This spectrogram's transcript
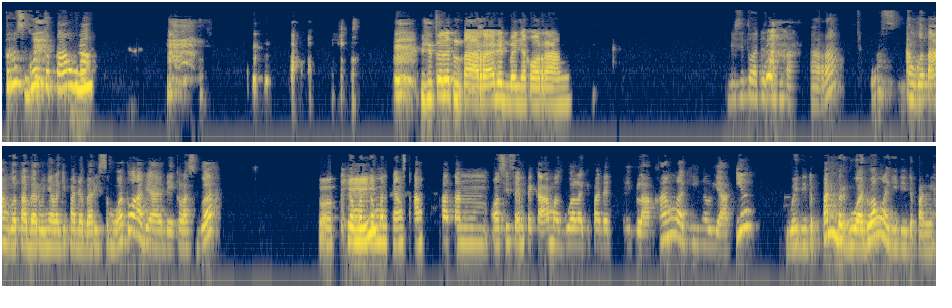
terus gue ketawa Di situ ada tentara dan banyak orang. di situ ada tentara terus anggota-anggota barunya lagi pada baris semua tuh adik-adik kelas gue Oke. teman-teman yang seangkatan osis MPK sama gue lagi pada di belakang lagi ngeliatin gue di depan berdua doang lagi di depannya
